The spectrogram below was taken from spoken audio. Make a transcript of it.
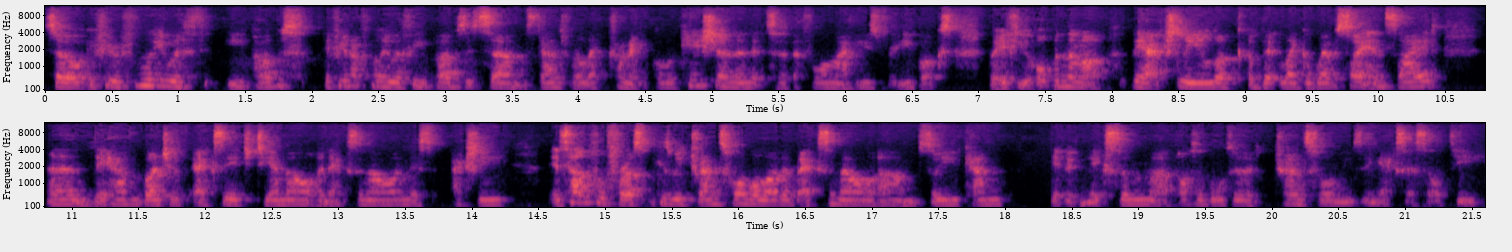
So if you're familiar with EPUBs, if you're not familiar with EPUBs, it um, stands for electronic publication and it's a, a format used for ebooks. But if you open them up, they actually look a bit like a website inside and they have a bunch of XHTML and XML and this actually is helpful for us because we transform a lot of XML um, so you can it makes them uh, possible to transform using XSLT.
